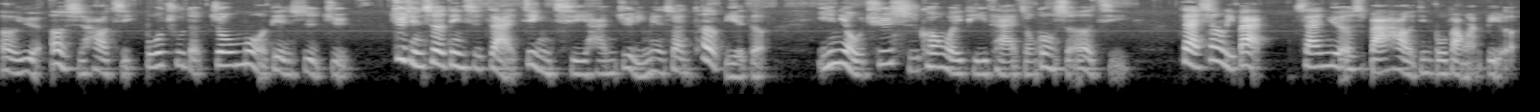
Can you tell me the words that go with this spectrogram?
二月二十号起播出的周末电视剧。剧情设定是在近期韩剧里面算特别的，以扭曲时空为题材，总共十二集，在上礼拜三月二十八号已经播放完毕了。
